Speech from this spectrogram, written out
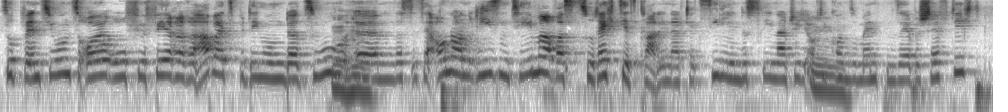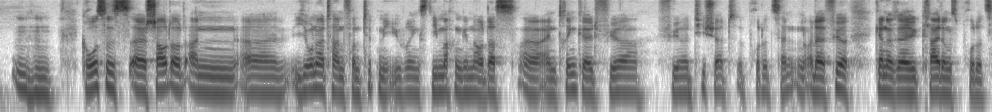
Subventions-Euro für fairere Arbeitsbedingungen dazu. Mhm. Ähm, das ist ja auch noch ein Riesenthema, was zu Recht jetzt gerade in der Textilindustrie natürlich auch mhm. die Konsumenten sehr beschäftigt. Mhm. Großes äh, Shoutout an äh, Jonathan von Tipme übrigens. Die machen genau das, äh, ein Trinkgeld für, für T-Shirt-Produzenten oder für generell Kleidungsproduzenten.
